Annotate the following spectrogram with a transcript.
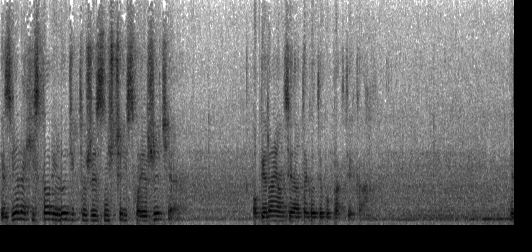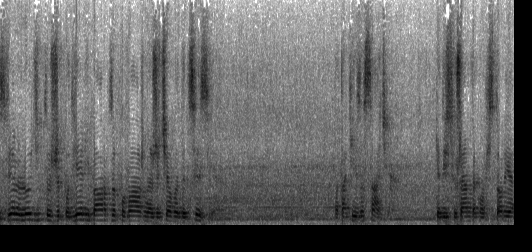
Jest wiele historii ludzi, którzy zniszczyli swoje życie, opierając je na tego typu praktykach. Jest wielu ludzi, którzy podjęli bardzo poważne życiowe decyzje na takiej zasadzie. Kiedyś słyszałem taką historię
